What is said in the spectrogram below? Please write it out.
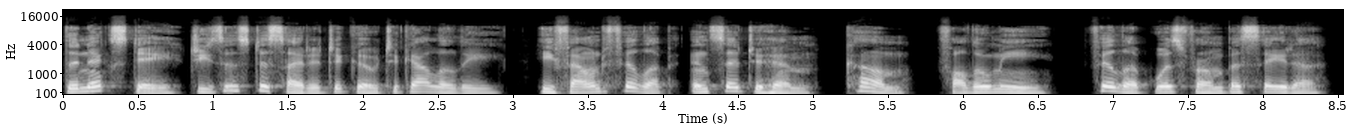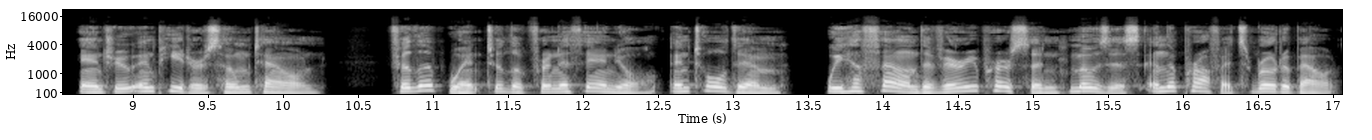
The next day, Jesus decided to go to Galilee. He found Philip and said to him, Come, follow me. Philip was from Bethsaida, Andrew and Peter's hometown. Philip went to look for Nathanael and told him, we have found the very person Moses and the prophets wrote about.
